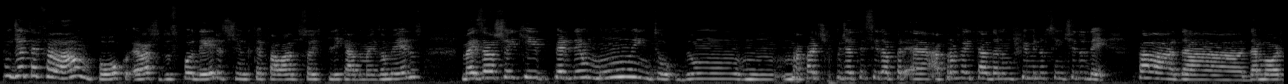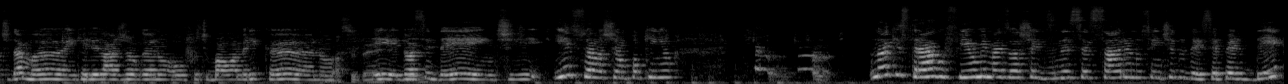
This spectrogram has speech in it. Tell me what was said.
Podia até falar um pouco, eu acho, dos poderes, tinha que ter falado, só explicado mais ou menos. Mas eu achei que perdeu muito de um, uma parte que podia ter sido é, aproveitada num filme no sentido de falar da, da morte da mãe, que ele lá jogando o futebol americano, do acidente, e do acidente. Isso eu achei um pouquinho. Não é que estraga o filme, mas eu achei desnecessário no sentido de você perder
